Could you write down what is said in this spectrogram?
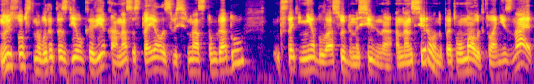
Ну и, собственно, вот эта сделка века, она состоялась в 2018 году. Кстати, не было особенно сильно анонсировано, поэтому мало кто о ней знает.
